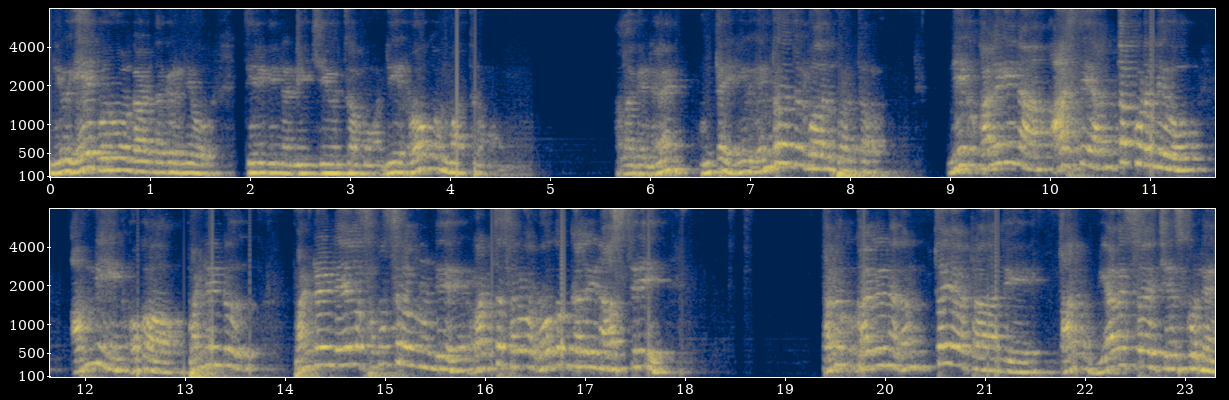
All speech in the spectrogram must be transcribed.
నువ్వు ఏ గురువు గారి దగ్గర నువ్వు తిరిగిన నీ జీవితము నీ రోగం మాత్రము. అలాగనే ఉంటాయి. నీవు ఎన్ని రోజులు బాధపడతావు? నీకు కలిగిన ఆస్తి అంతా కూడా నీవు అమ్మి ఒక పన్నెండు పన్నెండేళ్ళ సంవత్సరాల నుండి రక్త సర్వ రోగం కలిగిన ఆస్తి తనకు కలిగినదంతయట అది తాను వ్యవసాయం చేసుకునే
